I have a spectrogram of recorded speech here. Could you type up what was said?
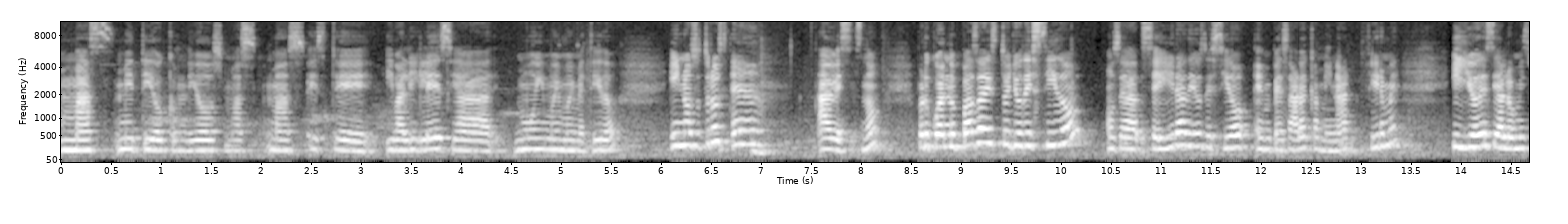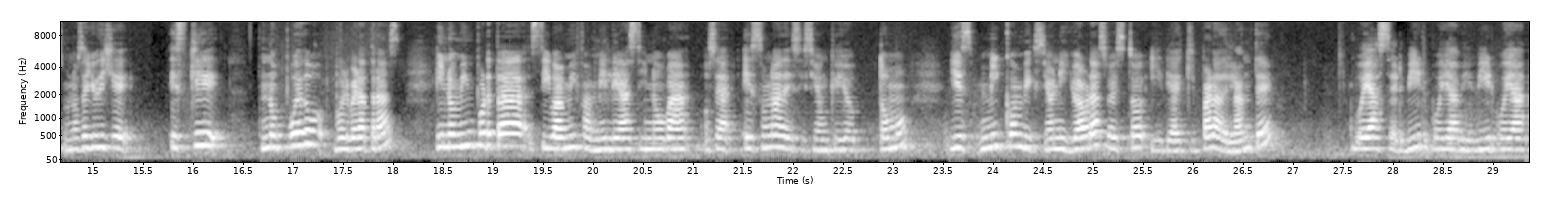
más metido con Dios, más, más, este, iba a la iglesia, muy, muy, muy metido. Y nosotros, eh, a veces, ¿no? Pero cuando pasa esto, yo decido, o sea, seguir a Dios, decido empezar a caminar firme. Y yo decía lo mismo, no sé, yo dije, es que no puedo volver atrás y no me importa si va mi familia, si no va, o sea, es una decisión que yo tomo y es mi convicción y yo abrazo esto y de aquí para adelante voy a servir, voy a vivir, voy a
